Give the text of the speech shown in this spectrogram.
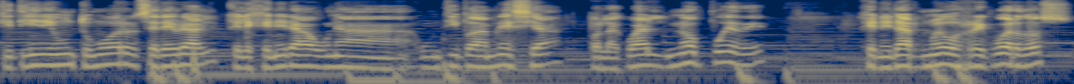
que tiene un tumor cerebral que le genera una, un tipo de amnesia por la cual no puede generar nuevos recuerdos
